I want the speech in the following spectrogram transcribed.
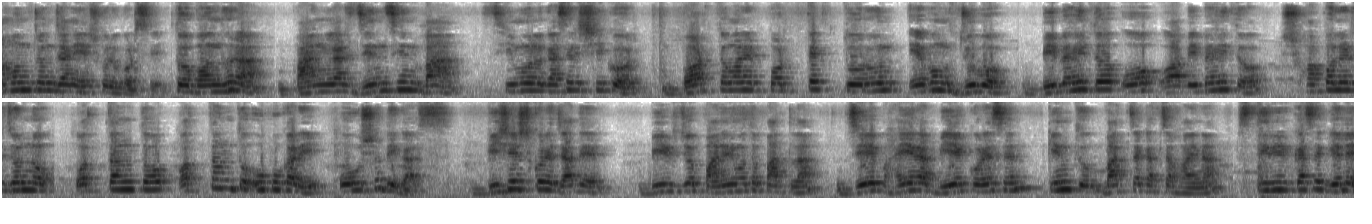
আমন্ত্রণ জানিয়ে শুরু করছি। তো বন্ধুরা, বাংলার জিনসিন বা শিমুল গাছের শিকড় বর্তমানে প্রত্যেক তরুণ এবং যুবক বিবাহিত ও অবিবাহিত সকলের জন্য অত্যন্ত অত্যন্ত উপকারী ঔষধি গাছ। বিশেষ করে যাদের বীর্য পানির মতো পাতলা। যে ভাইয়েরা বিয়ে করেছেন, কিন্তু বাচ্চা কাচ্চা হয় না, স্ত্রীর কাছে গেলে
